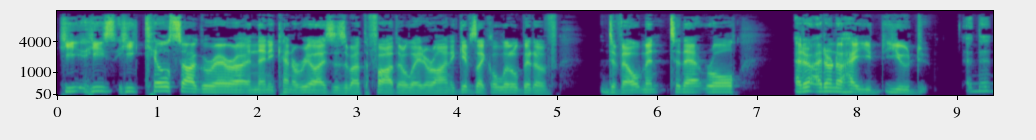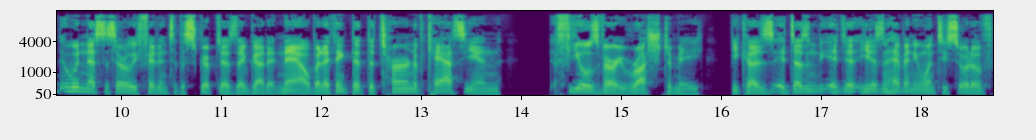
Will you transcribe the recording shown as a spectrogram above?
he he's he kills Saw Gerrera and then he kind of realizes about the father later on. It gives like a little bit of development to that role. I don't I don't know how you you'd it wouldn't necessarily fit into the script as they've got it now, but I think that the turn of Cassian feels very rushed to me because it doesn't it, he doesn't have anyone to sort of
